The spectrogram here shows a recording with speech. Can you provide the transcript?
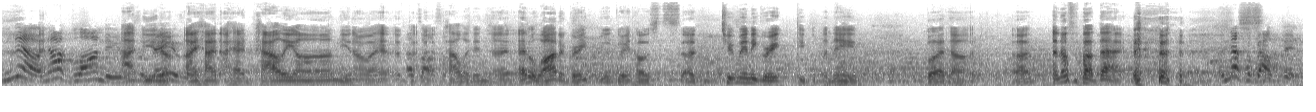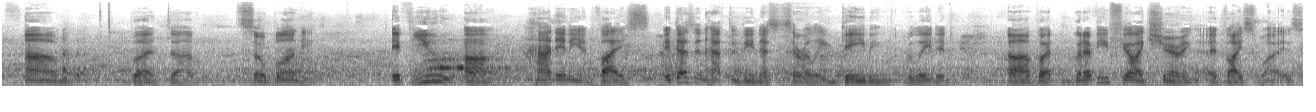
no, not Blondie. I, you know. I had I had Pally on. You know, I had That's awesome. Paladin. I had a lot of great great hosts. Uh, too many great people to name, but uh, uh, enough about that. Enough about this. um, but uh, So, Blondie, if you uh, had any advice, it doesn't have to be necessarily gaming related, uh, but whatever you feel like sharing advice wise,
